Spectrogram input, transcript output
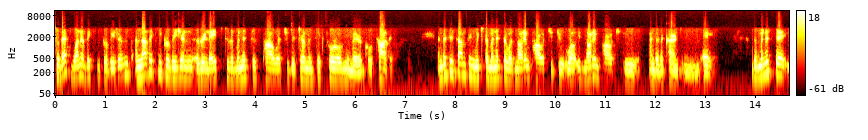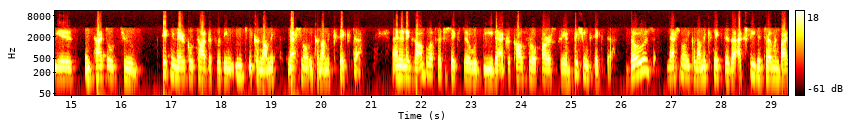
So that's one of the key provisions. Another key provision relates to the minister's power to determine sectoral numerical targets. And this is something which the minister was not empowered to do, well, is not empowered to do under the current EEA. The minister is entitled to set numerical targets within each economic, national economic sector. And an example of such a sector would be the agricultural, forestry, and fishing sector. Those national economic sectors are actually determined by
